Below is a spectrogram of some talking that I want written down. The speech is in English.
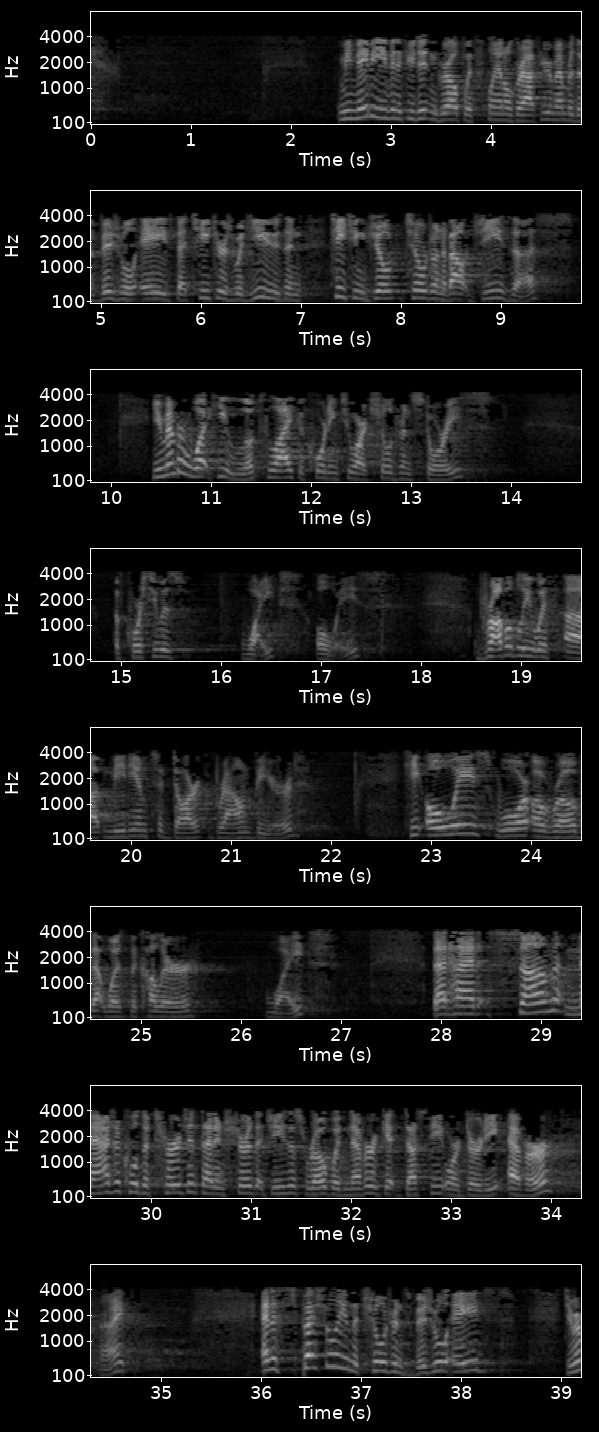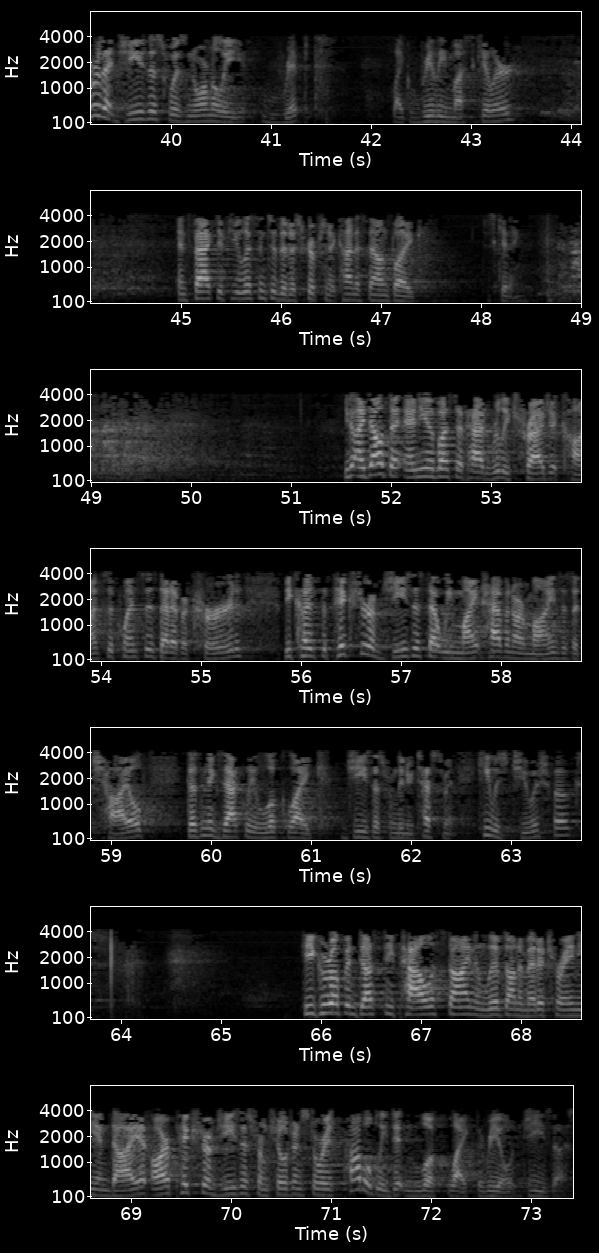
I mean, maybe even if you didn't grow up with flannel graph, you remember the visual aids that teachers would use in teaching children about Jesus. You remember what he looked like according to our children's stories? Of course, he was white, always. Probably with a medium to dark brown beard. He always wore a robe that was the color white that had some magical detergent that ensured that Jesus' robe would never get dusty or dirty ever, right? And especially in the children's visual aids, do you remember that Jesus was normally ripped, like really muscular? In fact, if you listen to the description, it kind of sounds like, just kidding. You know, I doubt that any of us have had really tragic consequences that have occurred because the picture of Jesus that we might have in our minds as a child doesn't exactly look like Jesus from the New Testament. He was Jewish, folks. He grew up in dusty Palestine and lived on a Mediterranean diet. Our picture of Jesus from children's stories probably didn't look like the real Jesus.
